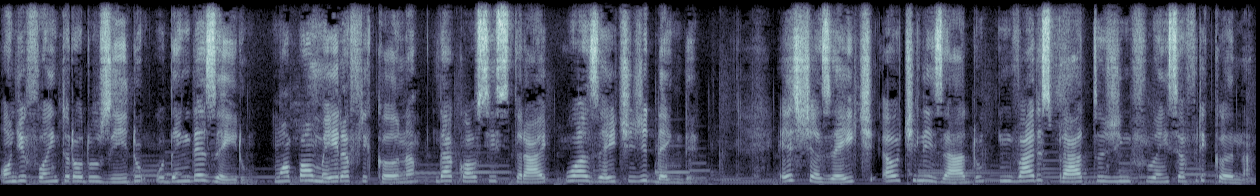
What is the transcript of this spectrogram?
onde foi introduzido o dendezeiro, uma palmeira africana da qual se extrai o azeite de dende. Este azeite é utilizado em vários pratos de influência africana,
